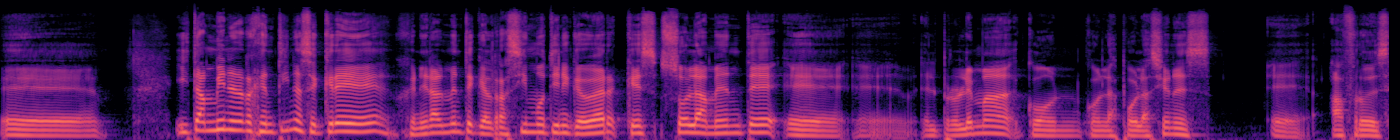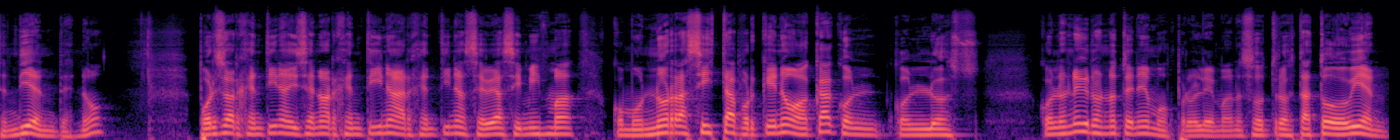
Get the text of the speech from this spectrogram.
Eh, y también en Argentina se cree generalmente que el racismo tiene que ver que es solamente eh, eh, el problema con, las poblaciones afrodescendientes, ¿no? Por eso Argentina dice, no, Argentina, Argentina se ve a sí misma como no racista, ¿por qué no? Acá con, con los, con los negros no tenemos problema, nosotros está todo bien.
